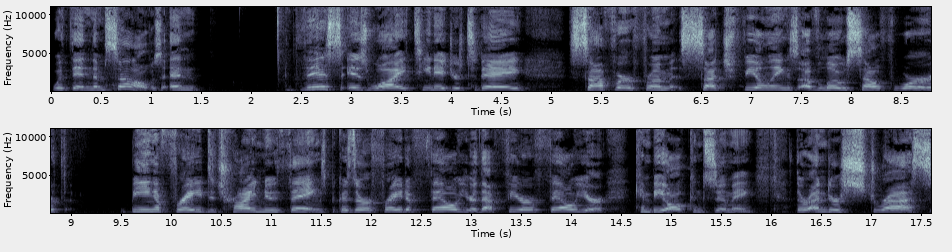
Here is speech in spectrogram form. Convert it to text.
within themselves. And this is why teenagers today suffer from such feelings of low self worth, being afraid to try new things because they're afraid of failure. That fear of failure can be all consuming. They're under stress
